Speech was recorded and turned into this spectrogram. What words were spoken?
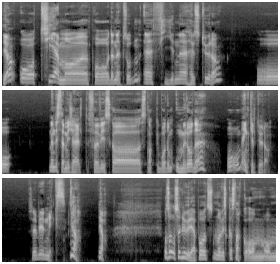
Ja, og temaet på denne episoden er fine høstturer. Og Men det stemmer ikke helt, for vi skal snakke både om området og om enkeltturer. Så det blir en miks. Ja, ja. Og så, og så lurer jeg på, når vi skal snakke om, om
